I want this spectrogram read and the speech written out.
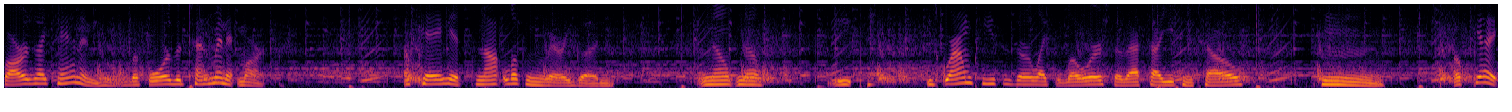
far as I can and before the 10 minute mark. Okay, it's not looking very good. Nope, nope. The, these ground pieces are like lower, so that's how you can tell. Hmm. Okay.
